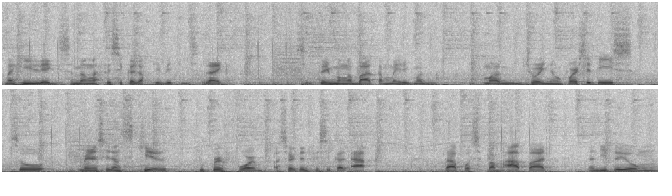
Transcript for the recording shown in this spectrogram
mahilig sa mga physical activities like ito yung mga batang mahilig mag mag-join ng varsities. So, meron silang skill to perform a certain physical act. Tapos, pang-apat, nandito yung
